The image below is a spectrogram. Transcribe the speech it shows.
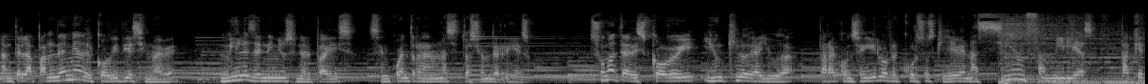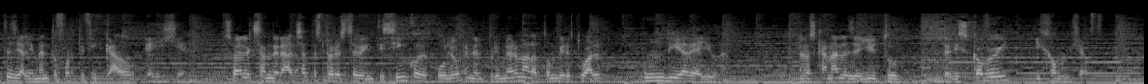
Ante la pandemia del COVID-19, miles de niños en el país se encuentran en una situación de riesgo. Súmate a Discovery y un kilo de ayuda para conseguir los recursos que lleven a 100 familias paquetes de alimento fortificado e higiene. Soy Alexander Hacha, te espero este 25 de julio en el primer maratón virtual Un Día de Ayuda, en los canales de YouTube de Discovery y Home and Health.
